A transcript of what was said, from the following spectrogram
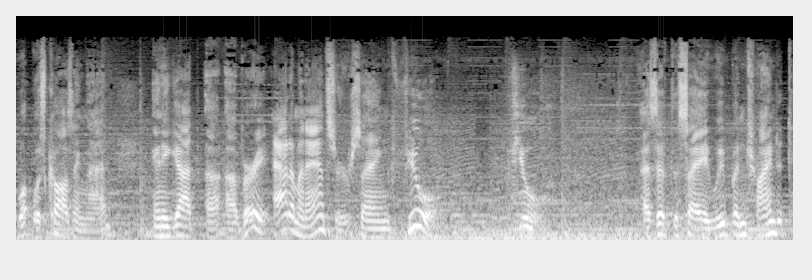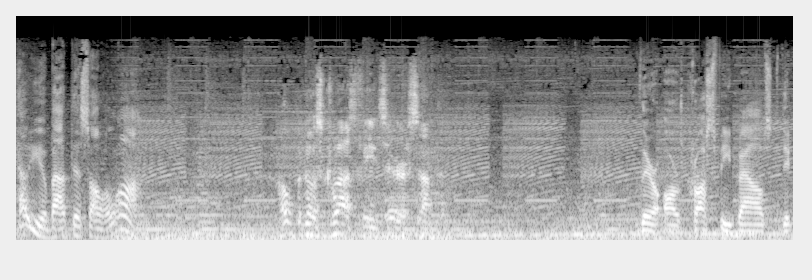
what was causing that, and he got a, a very adamant answer saying fuel. Fuel. As if to say, we've been trying to tell you about this all along. Hoping those crossfeeds here or something. There are crossfeed valves that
